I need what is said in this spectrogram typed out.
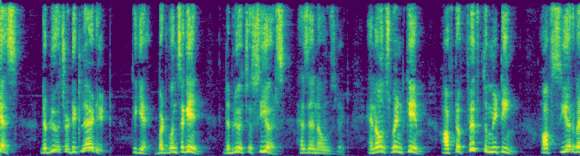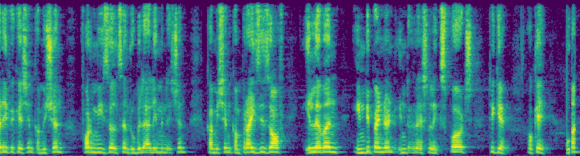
yes WHO declared it ठीक है but once again WHO Sears has announced it announcement came after fifth meeting of SEER Verification Commission for Measles and Rubella Elimination. Commission comprises of 11 independent international experts. Okay, okay. One,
